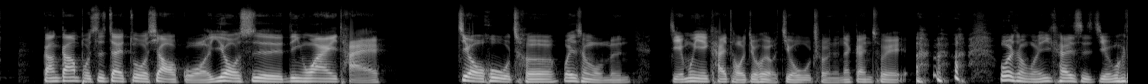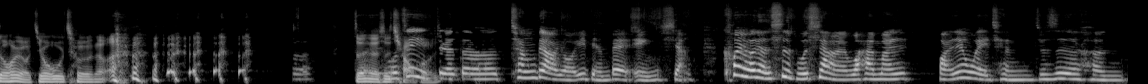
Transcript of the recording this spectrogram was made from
刚刚不是在做效果，又是另外一台救护车，为什么我们？节目一开头就会有救护车呢，那干脆 为什么我们一开始节目都会有救护车呢？真的是我自己觉得腔调有一点被影响，会有点四不像哎，我还蛮怀念我以前就是很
